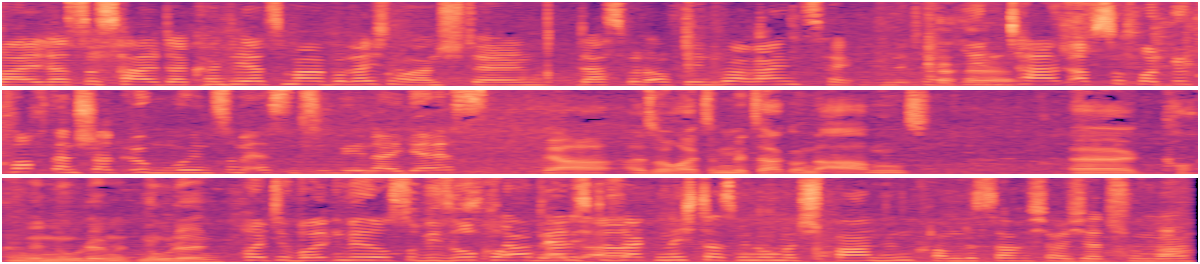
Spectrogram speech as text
Weil das ist halt, da könnt ihr jetzt mal Berechnung anstellen. Das wird auf jeden Fall reinzecken. jeden Tag ab sofort gekocht, anstatt irgendwo hin zum Essen zu gehen, I guess. Ja, also heute Mittag und Abend äh, kochen wir Nudeln mit Nudeln. Heute wollten wir doch sowieso Ich kochen. glaube ehrlich gesagt nicht, dass wir nur mit Sparen hinkommen. Das sage ich euch jetzt schon mal.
